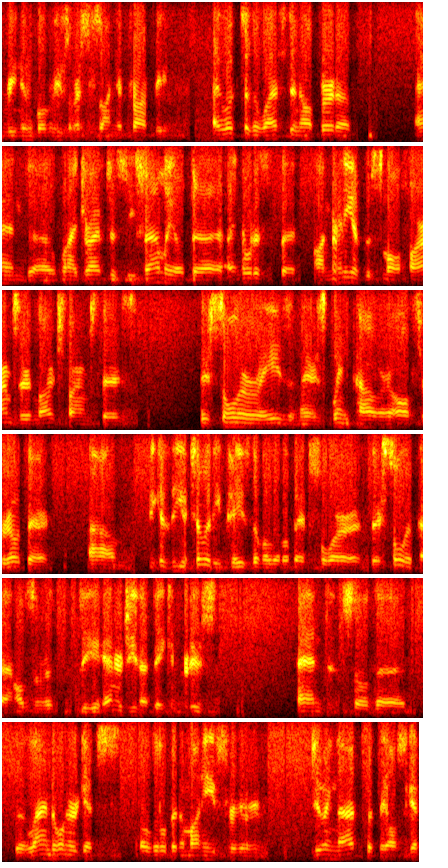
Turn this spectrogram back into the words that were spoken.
renewable resources on your property. I look to the west in Alberta, and uh, when I drive to see family out there, I notice that on many of the small farms or large farms, there's there's solar arrays and there's wind power all throughout there, um, because the utility pays them a little bit for their solar panels or the energy that they can produce, and so the the landowner gets a little bit of money for doing that, but they also get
